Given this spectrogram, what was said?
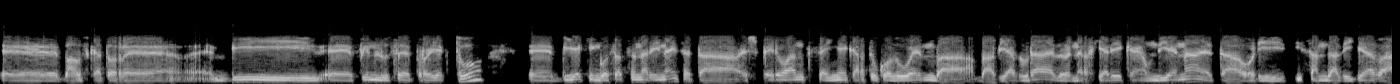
e, ba euskator e, bi e, film luze proiektu e, biekin gozatzen ari naiz eta esperoan zeinek hartuko duen ba, ba biadura edo energiarik handiena eta hori izan dadila ba,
